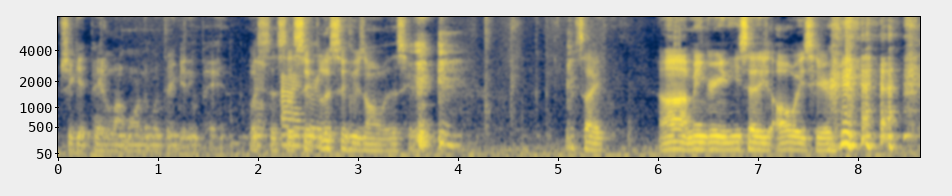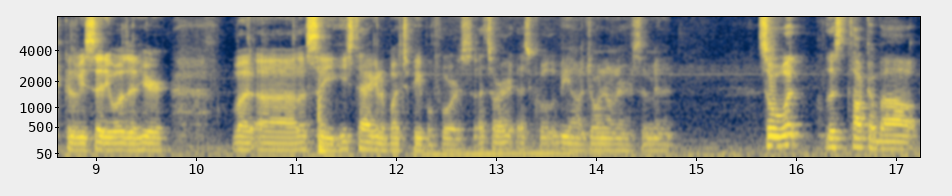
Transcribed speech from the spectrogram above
should get paid a lot more than what they're getting paid. Let's just, let's see, let's see who's on with us here. it's like ah, Mean Green. He said he's always here because we said he wasn't here. But uh, let's see, he's tagging a bunch of people for us. That's all right. That's cool. It'll be on join on there in a minute. So what? Let's talk about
